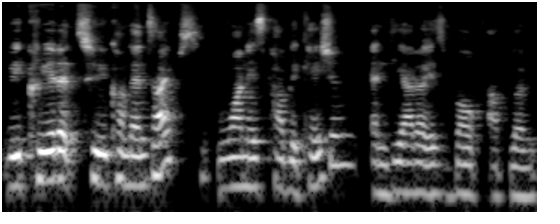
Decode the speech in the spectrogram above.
we created two content types. One is publication and the other is bulk upload.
